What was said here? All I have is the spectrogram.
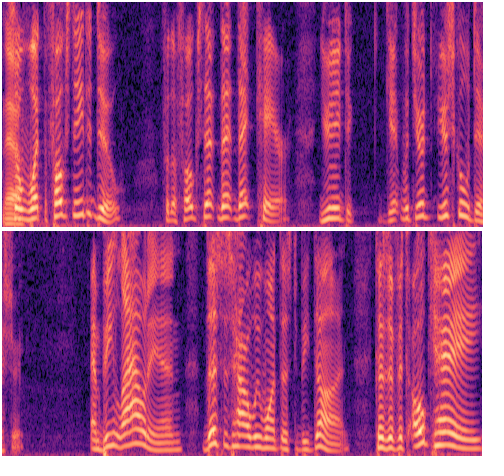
yeah. So what the folks need to do, for the folks that, that, that care, you need to get with your, your school district and be loud in this is how we want this to be done. Because if it's okay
